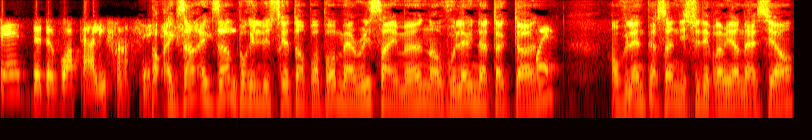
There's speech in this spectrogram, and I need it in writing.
fait de devoir parler français. Bon, exemple, exemple pour illustrer ton propos, Mary Simon, on voulait une autochtone. Ouais. On voulait une personne issue des Premières Nations.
